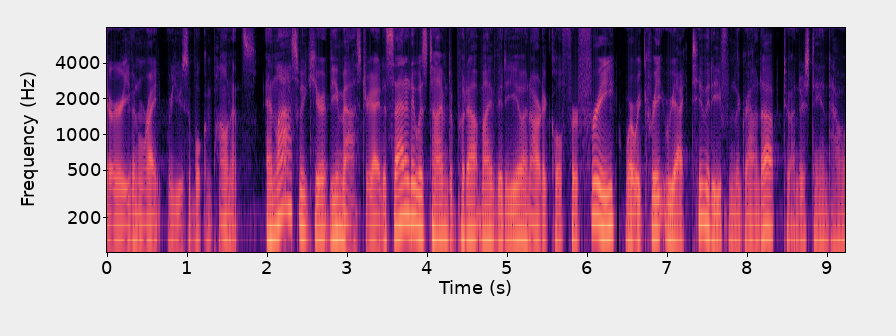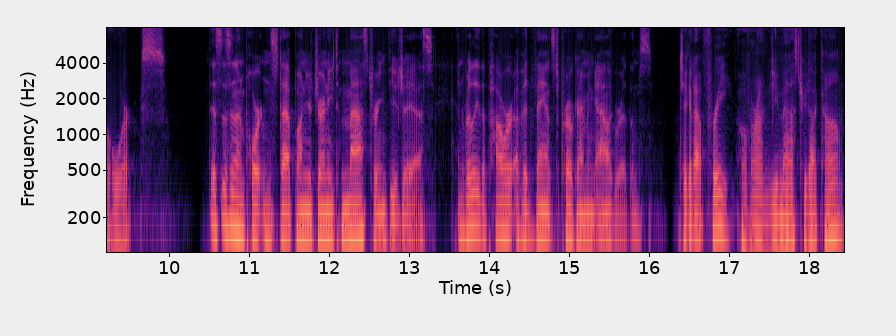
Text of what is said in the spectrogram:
or even write reusable components. And last week here at Vue Mastery, I decided it was time to put out my video and article for free where we create reactivity from the ground up to understand how it works. This is an important step on your journey to mastering Vue.js and really the power of advanced programming algorithms. Check it out free over on vuemastery.com.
